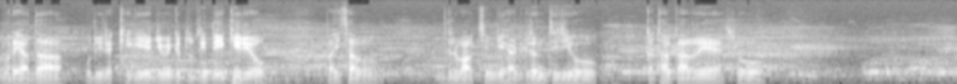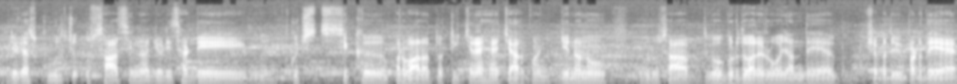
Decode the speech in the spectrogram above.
ਮਰਿਆਦਾ ਪੂਰੀ ਰੱਖੀ ਗਈ ਹੈ। ਜਿਵੇਂ ਕਿ ਤੁਸੀਂ ਦੇਖ ਹੀ ਰਹੇ ਹੋ ਭਾਈ ਸਾਹਿਬ ਦਿਲਬਾਗ ਸਿੰਘ ਜੀ ਹੈੱਡ ਗ੍ਰੰਥੀ ਜੀ ਉਹ ਕਥਾ ਕਰ ਰਹੇ ਹੈ। ਸੋ ਜਿਹੜਾ ਸਕੂਲ ਚ ਉਤਸ਼ਾਹ ਸੀ ਨਾ, ਜਿਹੜੀ ਸਾਡੇ ਕੁਝ ਸਿੱਖ ਪਰਿਵਾਰਾਂ ਤੋਂ ਟੀਚਰ ਹੈ ਚਾਰ ਪੰਜ, ਜਿਨ੍ਹਾਂ ਨੂੰ ਗੁਰੂ ਸਾਹਿਬ ਗੁਰਦੁਆਰੇ ਰੋਜ਼ ਆਉਂਦੇ ਹੈ, ਸ਼ਬਦ ਵੀ ਪੜ੍ਹਦੇ ਹੈ।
